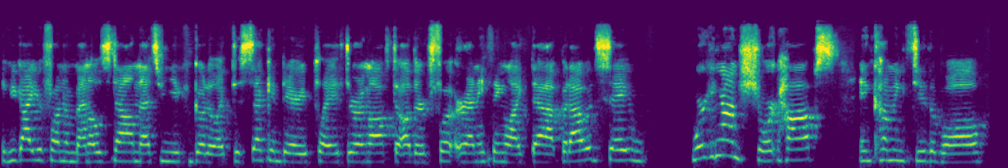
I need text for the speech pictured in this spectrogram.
if you got your fundamentals down, that's when you can go to like the secondary play, throwing off the other foot or anything like that. But I would say working on short hops and coming through the ball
